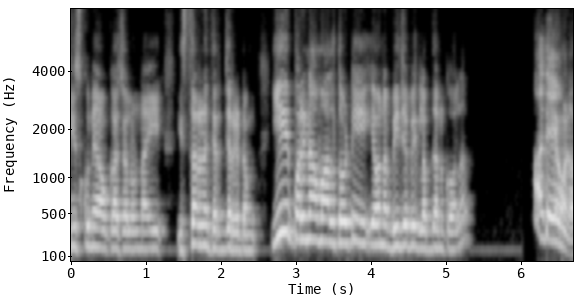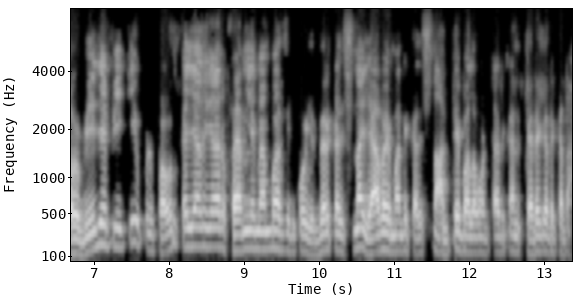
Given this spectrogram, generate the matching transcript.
తీసుకునే అవకాశాలు ఉన్నాయి ఇస్తారనే చర్చ జరగటం. ఈ పరిణామాలతోటి ఏమైనా బీజేపీకి లబ్ధి అనుకోవాలా? అదే ఉండదు బీజేపీకి ఇప్పుడు పవన్ కళ్యాణ్ గారు ఫ్యామిలీ మెంబర్స్ ఇంకో ఇద్దరు కలిసినా యాభై మంది కలిసినా అంతే బలం ఉంటారు కానీ పెరగదు కదా.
